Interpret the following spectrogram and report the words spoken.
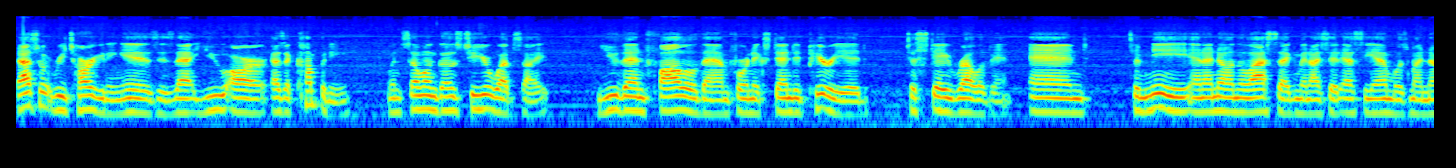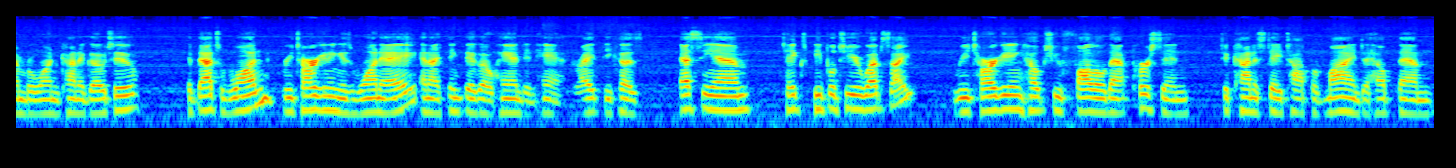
that's what retargeting is is that you are as a company when someone goes to your website you then follow them for an extended period to stay relevant. And to me and i know in the last segment i said sem was my number one kind of go-to if that's one retargeting is 1a and i think they go hand in hand right? Because sem takes people to your website retargeting helps you follow that person to kind of stay top of mind to help them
